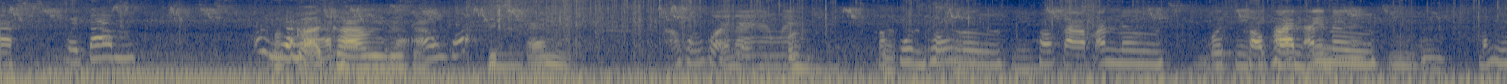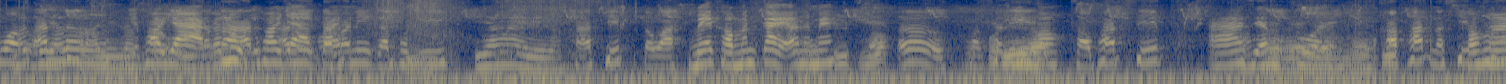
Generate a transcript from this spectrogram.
นะไปตั้มประกาศข่าวนี่ด้วยเอาวะสิบพันเอาของข่อยนะกระปุ่นทงหนึ่งข้าวกาบอันหนึ่ง บบ่จีข้าวผัดอันหนึงมะม่วงอันหนึงอย่าเผายากกันลูกอย่าเผายากอันนี้กับอันนี้กับพอดียังไงนี่นะหาซิปตัวแม่เขามันไก่เอานะแม่ติดเนาะเออมักสลีข้าวผัดซิปอ่าเสียงกลัวเลยข้าวผัดนะซิปเขาให้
